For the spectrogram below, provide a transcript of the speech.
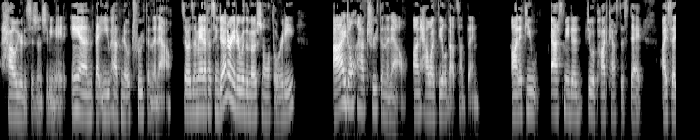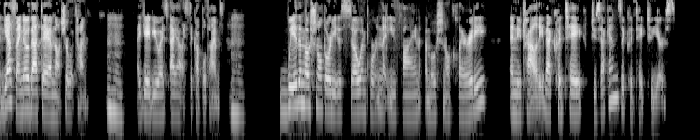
how your decisions should be made and that you have no truth in the now. So as a manifesting generator with emotional authority, I don't have truth in the now on how I feel about something. On if you asked me to do a podcast this day, I said, yes, I know that day. I'm not sure what time. Mm-hmm. I gave you, I, I, asked a couple times. Mm-hmm. With emotional authority, it is so important that you find emotional clarity and neutrality. That could take two seconds. It could take two years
